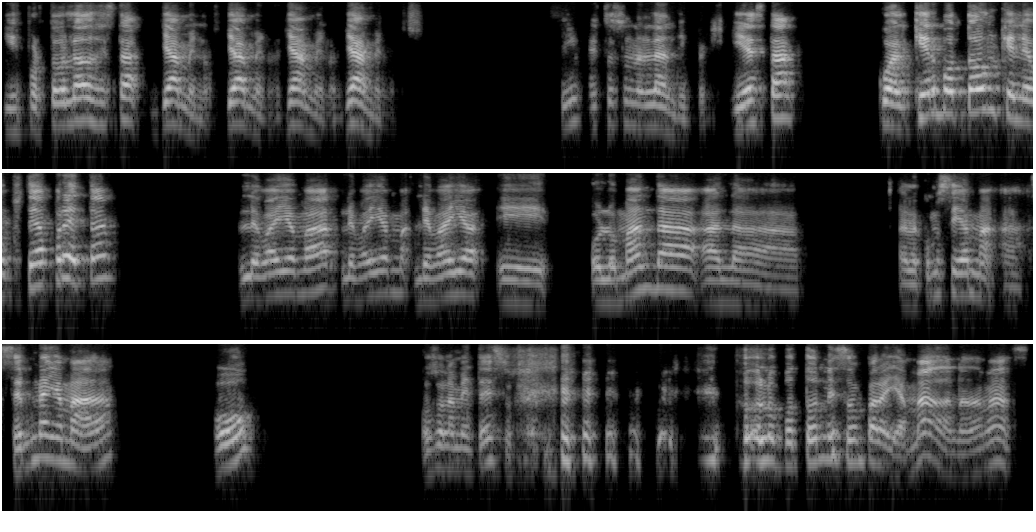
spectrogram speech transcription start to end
Y por todos lados está llámenos, llámenos, llámenos, llámenos. ¿Sí? Esta es una landing page. Y esta cualquier botón que le usted aprieta, le va a llamar, le va a llamar, le vaya, eh, o lo manda a la, a la, ¿cómo se llama? A hacer una llamada, o, o solamente eso. Todos los botones son para llamada, nada más.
